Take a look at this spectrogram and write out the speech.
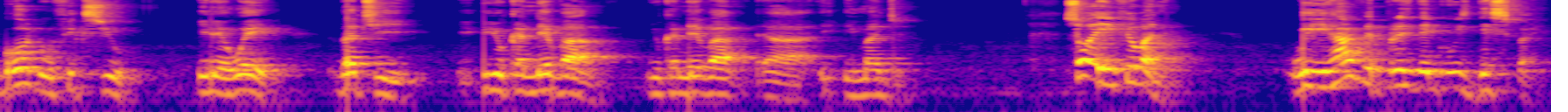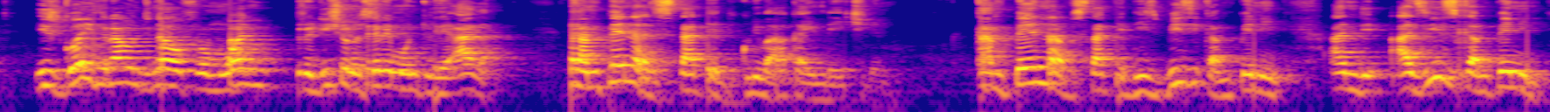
God will fix you in a way that you, you can never you can never uh, imagine. So if you want, we have a president who is desperate. He's going around now from one traditional ceremony to the other. Campaign has started Hakainde Hichilema. Campaign have started. He's busy campaigning. And as he's campaigning,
